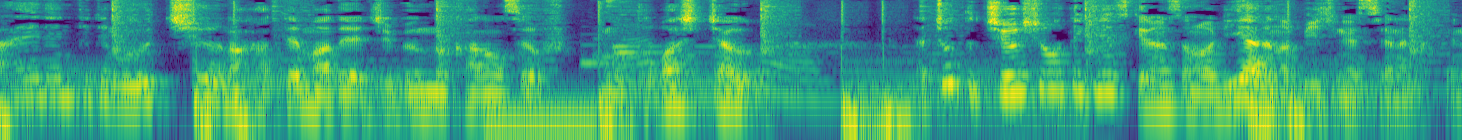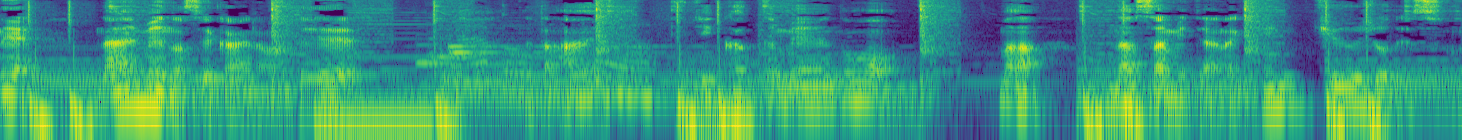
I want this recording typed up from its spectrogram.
アイデンティティも宇宙の果てまで自分の可能性を飛ばしちゃう。ちょっと抽象的ですけどね、そのリアルなビジネスじゃなくてね、内面の世界なので、なんかアイデンティティ革命の、まあ、NASA みたいな研究所ですね。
